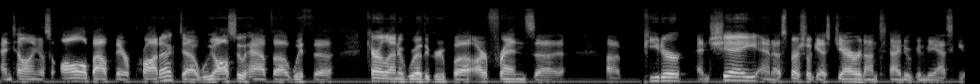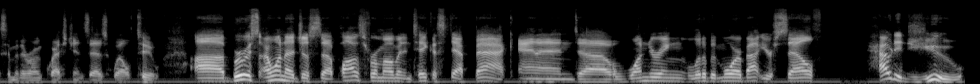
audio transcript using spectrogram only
and telling us all about their product. Uh, we also have with the Carolina Weather Group our friends uh, Peter and Shay and a special guest Jared on tonight who are going to be asking some of their own questions as well too. Uh, Bruce, I want to just uh, pause for a moment and take a step back and uh, wondering a little bit more about yourself. How did you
